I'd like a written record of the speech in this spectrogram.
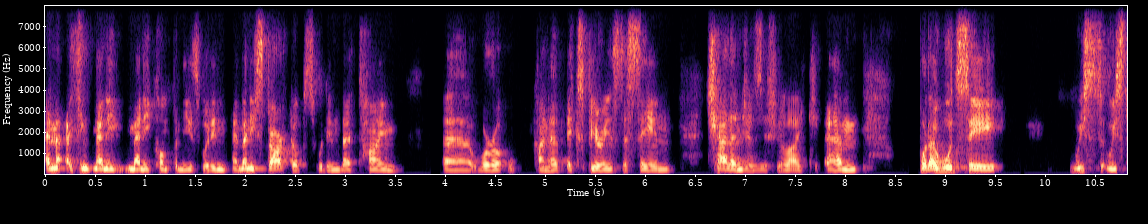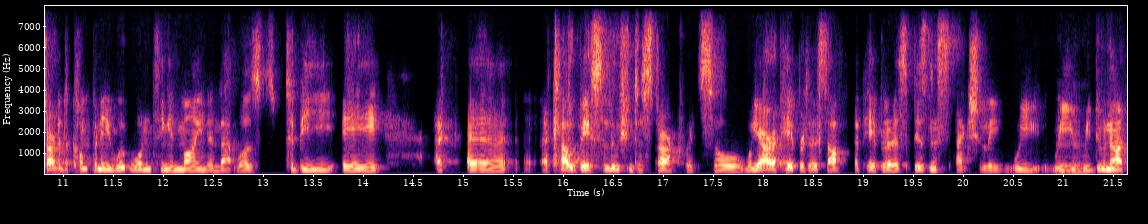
and I think many, many companies within, many startups within that time uh, were kind of experienced the same challenges, if you like. Um, but I would say we, we started the company with one thing in mind, and that was to be a a, a, cloud-based solution to start with. So we are a paperless a paperless business. Actually, we we mm-hmm. we do not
